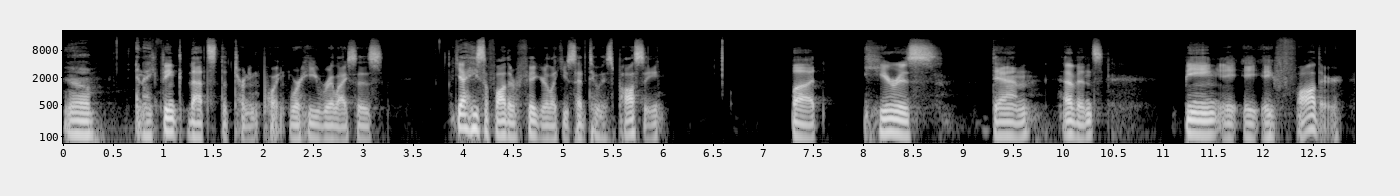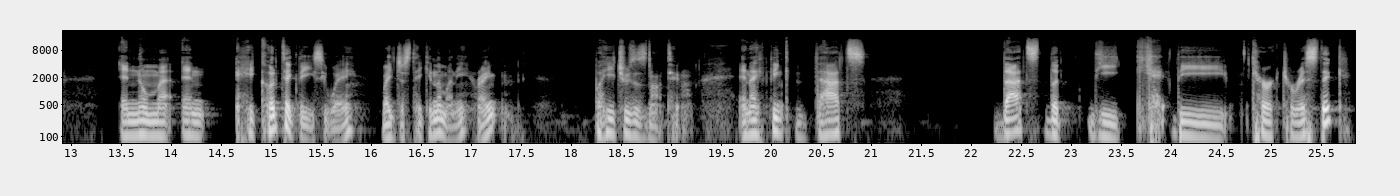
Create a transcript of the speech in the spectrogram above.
yeah And I think that's the turning point where he realizes, yeah, he's a father figure, like you said, to his posse. But here is Dan Evans being a, a, a father. And no ma- and he could take the easy way by just taking the money, right? But he chooses not to. And I think that's that's the the the characteristic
